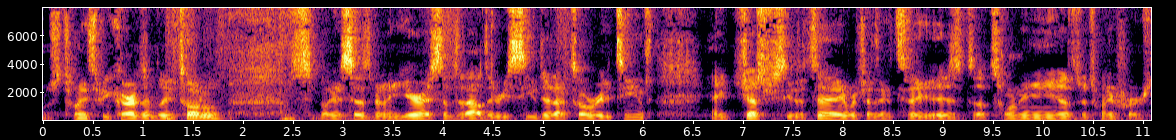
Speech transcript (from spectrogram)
there's 23 cards, I believe, total. Like I said, it's been a year. I sent it out. They received it October 18th. And I just received it today, which I think today is the 20th or 21st.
